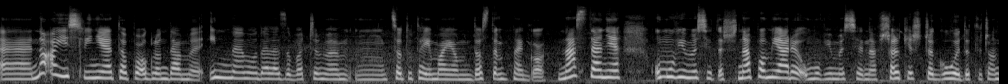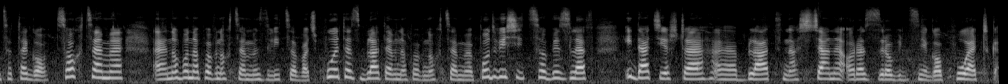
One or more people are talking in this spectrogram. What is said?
E, No a jeśli nie, to pooglądamy inne modele, zobaczymy, mm, co tutaj mają dostępnego na stanie. Umówimy się też na pomiary, umówimy się na wszelkie szczegóły dotyczące tego, co chcemy, e, no bo na pewno chcemy zlicować płytę z blatem, na pewno chcemy podwiesić sobie zlew i dać jeszcze e, blat na ścianę oraz zrobić z niego półeczkę.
